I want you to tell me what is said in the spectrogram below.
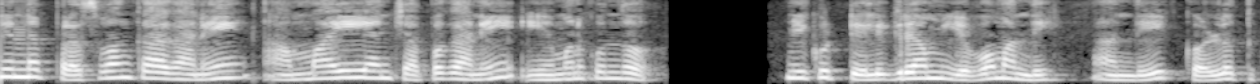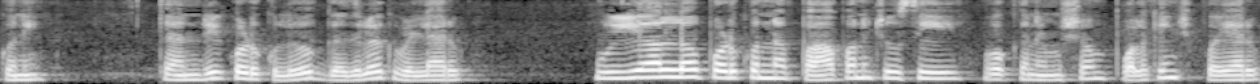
నిన్న ప్రసవం కాగానే అమ్మాయి అని చెప్పగానే ఏమనుకుందో మీకు టెలిగ్రామ్ ఇవ్వమంది అంది కళ్ళొత్తుకుని. తండ్రి కొడుకులు గదిలోకి వెళ్ళారు. ఉయ్యాల్లో పడుకున్న పాపను చూసి ఒక నిమిషం పులకించిపోయారు.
